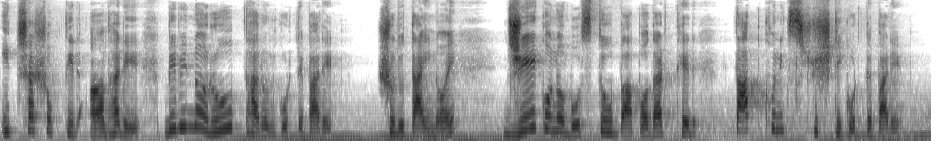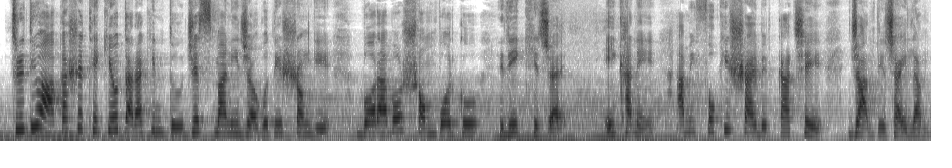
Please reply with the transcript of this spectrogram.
ইচ্ছা শক্তির আধারে বিভিন্ন রূপ ধারণ করতে পারে। শুধু তাই নয়, যে কোনো বস্তু বা পদার্থের তাৎক্ষণিক সৃষ্টি করতে পারে। তৃতীয় আকাশে থেকেও তারা কিন্তু জেসমানি জগতের সঙ্গে বরাবর সম্পর্ক রেখে যায়। এইখানে আমি ফকির সাহেবের কাছে জানতে চাইলাম,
